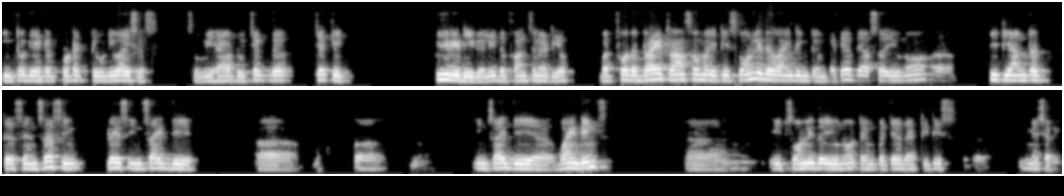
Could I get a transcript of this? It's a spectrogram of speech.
integrated protective devices. So we have to check the check it periodically the functionality of but for the dry transformer it is only the winding temperature. There's a you know uh, pt100 sensors in place inside the uh, uh, inside the uh, windings uh, it's only the you know temperature that it is uh, measuring.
